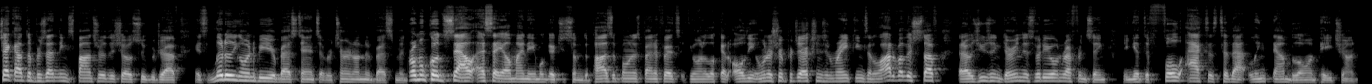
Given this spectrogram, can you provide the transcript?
Check out the presenting sponsor of the show, Superdraft. It's literally going to be your best chance at return on investment. Promo code SAL, S-A-L, my name will get you some deposit bonus benefits. If you want to look at all the ownership projections and rankings and a lot of other stuff that I was using during this video and referencing, you can get the full access to that link down below on Patreon.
